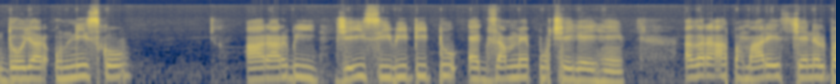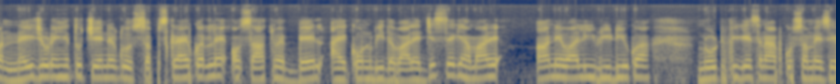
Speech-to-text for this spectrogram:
2019 को RRB JE C B T two exam में पूछे गए हैं। अगर आप हमारे इस चैनल पर नए जुड़े हैं तो चैनल को सब्सक्राइब कर लें और साथ में बेल आइकॉन भी दबा लें, जिससे कि हमारे आने वाली वीडियो का नोटिफिकेशन आपको समय से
